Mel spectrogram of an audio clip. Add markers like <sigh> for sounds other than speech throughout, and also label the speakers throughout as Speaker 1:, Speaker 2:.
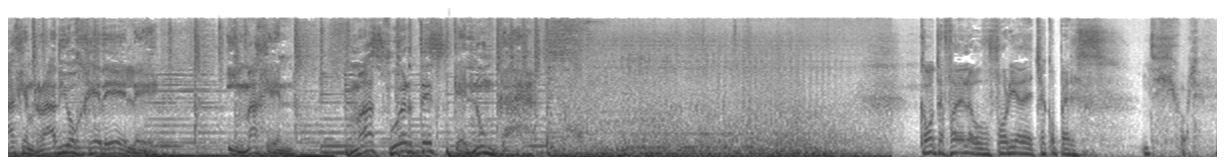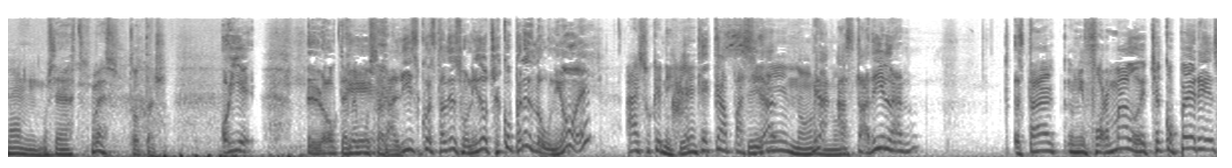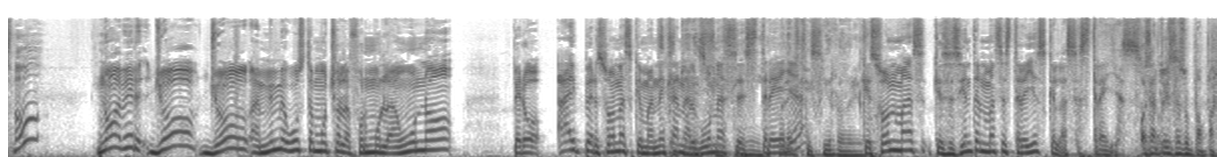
Speaker 1: Imagen Radio GDL. Imagen. Más fuertes que nunca.
Speaker 2: ¿Cómo te fue de la euforia de Checo Pérez?
Speaker 3: Híjole, no, no, o sea, pues, total.
Speaker 2: Oye, lo
Speaker 3: Tenemos
Speaker 2: que. Jalisco está desunido, Checo Pérez lo unió, ¿eh?
Speaker 3: Ah, eso que ni qué.
Speaker 2: ¡Qué capacidad!
Speaker 3: Sí, no,
Speaker 2: Mira,
Speaker 3: no, no.
Speaker 2: hasta Dylan está uniformado de Checo Pérez, ¿no?
Speaker 3: No, a ver, yo, yo, a mí me gusta mucho la Fórmula 1, pero hay personas que manejan algunas estrellas que son más, que se sienten más estrellas que las estrellas.
Speaker 2: O sea, tú dices su papá.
